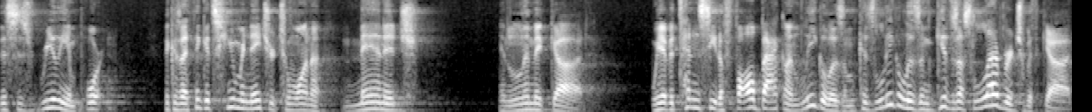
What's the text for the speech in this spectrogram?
This is really important because I think it's human nature to want to manage and limit God. We have a tendency to fall back on legalism because legalism gives us leverage with God.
